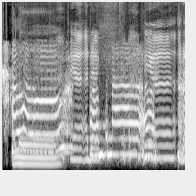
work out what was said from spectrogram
Halo. ya ada Salam kenal. Iya, ada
